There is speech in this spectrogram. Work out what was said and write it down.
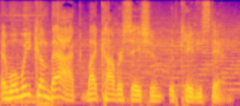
And when we come back, my conversation with Katie Stan.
